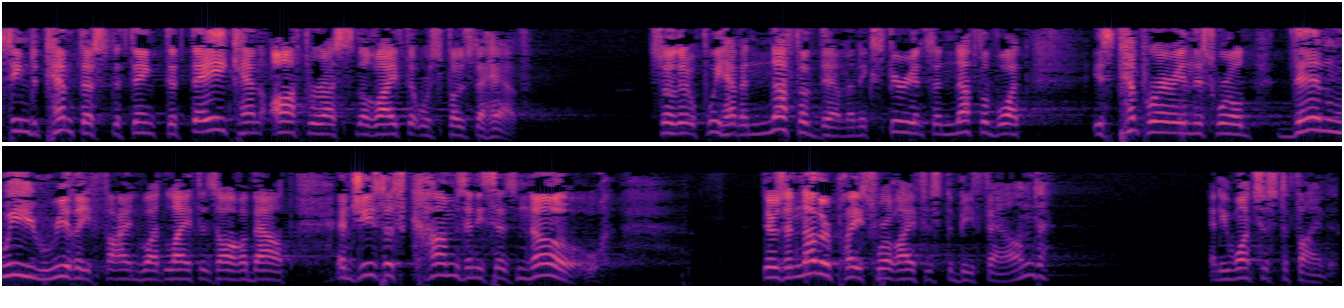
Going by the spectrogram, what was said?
seem to tempt us to think that they can offer us the life that we're supposed to have. So that if we have enough of them and experience enough of what is temporary in this world, then we really find what life is all about. And Jesus comes and he says, No. There's another place where life is to be found, and he wants us to find it.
